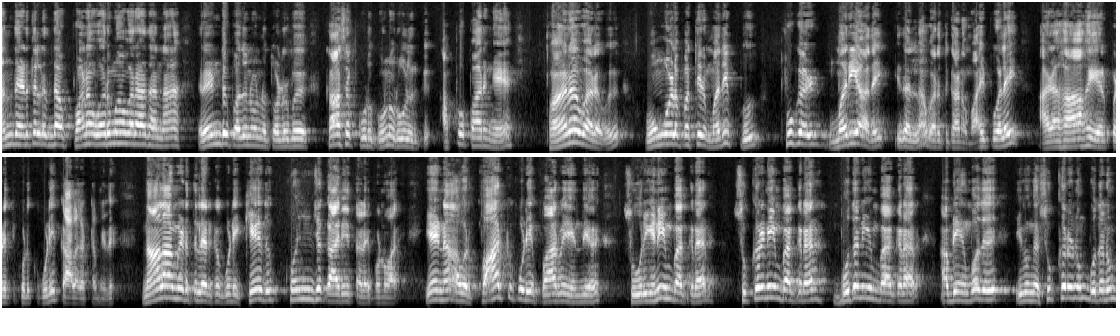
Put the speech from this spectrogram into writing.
அந்த இடத்துல இருந்தால் பணம் வருமா வராதான்னா ரெண்டு பதினொன்று தொடர்பு காசை கொடுக்கும்னு ரூல் இருக்குது அப்போ பாருங்கள் பண வரவு உங்களை பற்றின மதிப்பு புகழ் மரியாதை இதெல்லாம் வரதுக்கான வாய்ப்புகளை அழகாக ஏற்படுத்தி கொடுக்கக்கூடிய காலகட்டம் இது. நாலாம் இடத்துல இருக்கக்கூடிய கேது கொஞ்சம் காரிய தடை பண்ணுவார். ஏன்னா அவர் பார்க்கக்கூடிய பார்வை எந்த சூரியனையும் பார்க்குறார் சுக்கிரனையும் பார்க்கிறார் புதனையும் பார்க்கிறார். அப்படிங்கும்போது இவங்க சுக்கரனும் புதனும்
